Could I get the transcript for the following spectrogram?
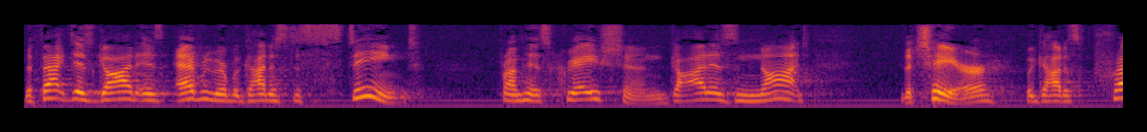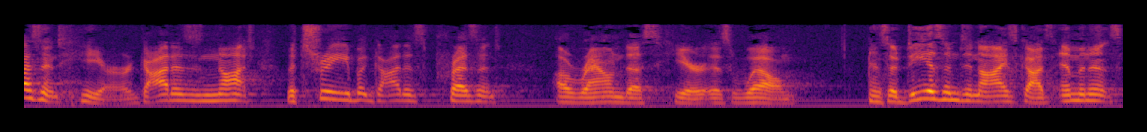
The fact is, God is everywhere, but God is distinct from his creation. God is not the chair, but God is present here. God is not the tree, but God is present around us here as well. And so deism denies God's immanence.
